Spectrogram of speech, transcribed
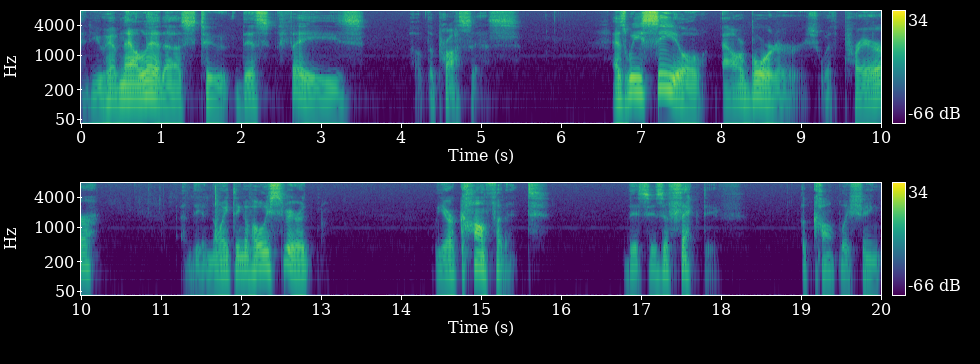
And you have now led us to this phase of the process. As we seal our borders with prayer and the anointing of Holy Spirit, we are confident this is effective, accomplishing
